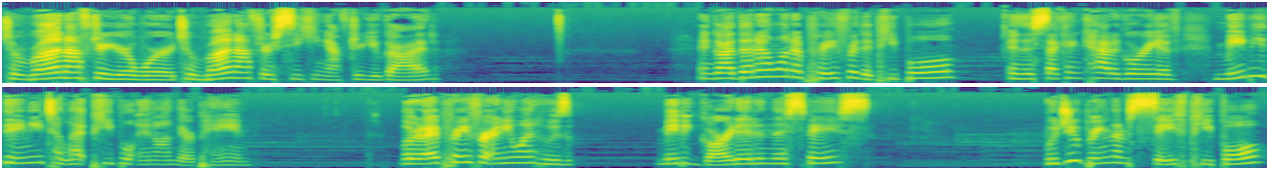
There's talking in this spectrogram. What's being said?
to run after your word, to run after seeking after you, God. And God, then I want to pray for the people in the second category of maybe they need to let people in on their pain. Lord, I pray for anyone who's maybe guarded in this space. Would you bring them safe people?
